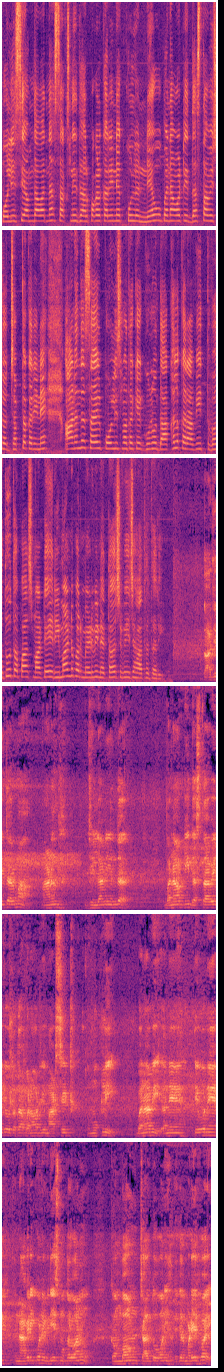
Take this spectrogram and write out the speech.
પોલીસે અમદાવાદના શખ્સની ધરપકડ કરીને કુલ નેવું બનાવટી દસ્તાવેજો જપ્ત કરીને આણંદ શહેર પોલીસ મથકે ગુનો દાખલ કરાવી વધુ તપાસ માટે રિમાન્ડ પર મેળવીને તજવીજ હાથ ધરી. તાજેતરમાં આણંદ જિલ્લાની અંદર બનાવટી દસ્તાવેજો તથા બનાવટી માર્કશીટ મોકલી બનાવી અને તેઓને નાગરિકોને વિદેશ મોકલવાનું કમ્પાઉન્ડ ચાલતો હોવાની હકીકત મળેલ હોય,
